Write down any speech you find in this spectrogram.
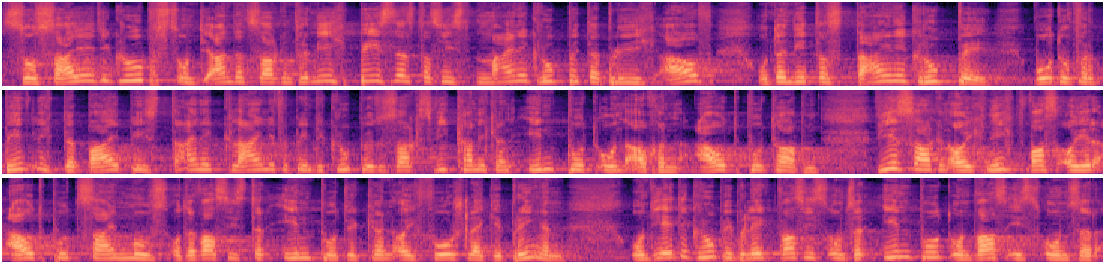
Society Groups und die anderen sagen, für mich Business, das ist meine Gruppe, da blühe ich auf. Und dann wird das deine Gruppe, wo du verbindlich dabei bist, deine kleine verbindliche Gruppe, wo du sagst, wie kann ich einen Input und auch einen Output haben. Wir sagen euch nicht, was euer Output sein muss oder was ist der Input. Wir können euch Vorschläge bringen. Und jede Gruppe überlegt, was ist unser Input und was ist unser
